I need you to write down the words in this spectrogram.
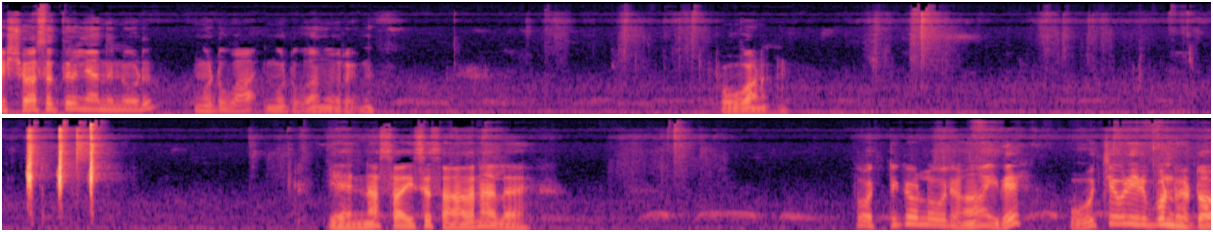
വിശ്വാസത്തിൽ ഞാൻ നിന്നോട് ഇങ്ങോട്ട് വാ ഇങ്ങോട്ട് വാ എന്ന് പറയുന്നു. പോവാണ്. എന്നാ സൈസ് സാധനമല്ലേ അല്ലേ? ഒറ്റയ്ക്കുള്ള ഒരു ആ ഇതേ പൂച്ച ഇവിടെ ഇരിപ്പുണ്ട് കേട്ടോ.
